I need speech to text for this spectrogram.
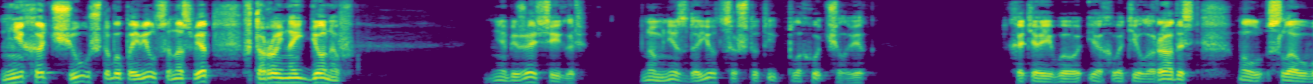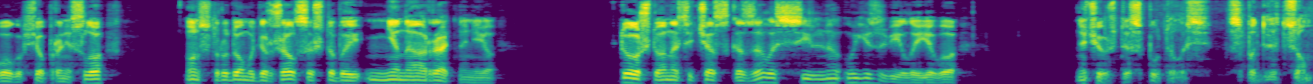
Не хочу, чтобы появился на свет второй Найденов — не обижайся, Игорь, но мне сдается, что ты плохой человек. Хотя его и охватила радость, мол, слава богу, все пронесло, он с трудом удержался, чтобы не наорать на нее. То, что она сейчас сказала, сильно уязвило его. Ну, чего ж ты спуталась с подлецом?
